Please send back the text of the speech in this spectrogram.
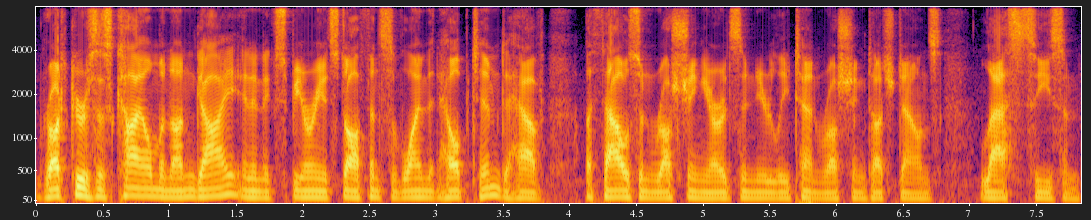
Rutgers is Kyle Monangai and an experienced offensive line that helped him to have a thousand rushing yards and nearly 10 rushing touchdowns last season.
